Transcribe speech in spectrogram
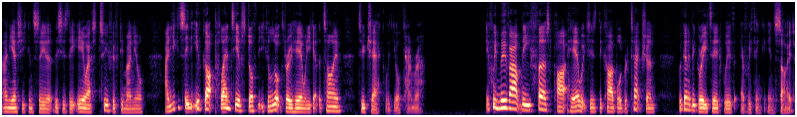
and yes you can see that this is the EOS 250 manual and you can see that you've got plenty of stuff that you can look through here when you get the time to check with your camera. If we move out the first part here which is the cardboard protection we're going to be greeted with everything inside.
